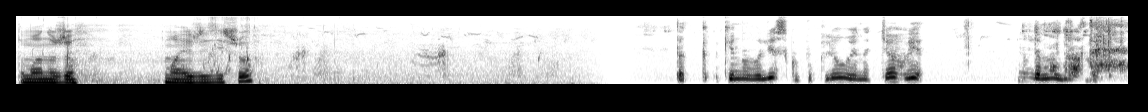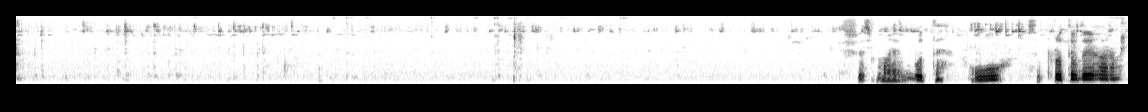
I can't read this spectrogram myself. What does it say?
Туман уже майже зійшов. Так, Кинув ліску, покльовує, натягує. Будемо брати. Щось має бути. О, супротив дає гарний.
